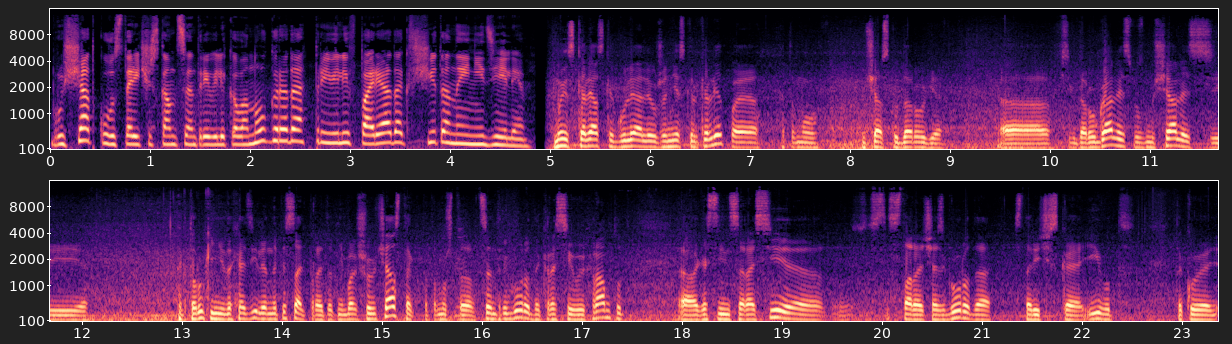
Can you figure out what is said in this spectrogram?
Брусчатку в историческом центре Великого Новгорода привели в порядок в считанные недели. Мы с коляской гуляли уже несколько лет по этому участку дороги. Э, всегда ругались, возмущались и как-то руки не доходили написать про этот небольшой участок, потому что в центре города красивый храм тут, э, гостиница «Россия», старая часть города, историческая, и вот такое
